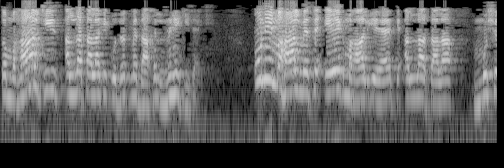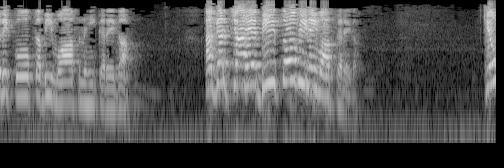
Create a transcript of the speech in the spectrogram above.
تو محال چیز اللہ تعالی کی قدرت میں داخل نہیں کی جائے گی۔ انہی محال میں سے ایک محال یہ ہے کہ اللہ تعالی مشرق کو کبھی معاف نہیں کرے گا۔ اگر چاہے بھی تو بھی نہیں معاف کرے گا۔ کیوں؟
